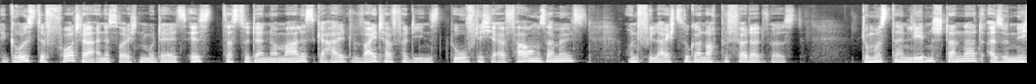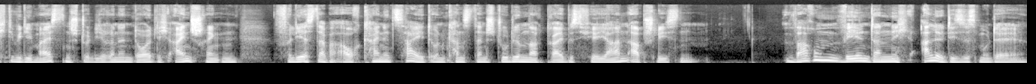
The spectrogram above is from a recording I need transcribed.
Der größte Vorteil eines solchen Modells ist, dass du dein normales Gehalt weiter verdienst, berufliche Erfahrung sammelst und vielleicht sogar noch befördert wirst. Du musst deinen Lebensstandard also nicht wie die meisten Studierenden deutlich einschränken, verlierst aber auch keine Zeit und kannst dein Studium nach drei bis vier Jahren abschließen. Warum wählen dann nicht alle dieses Modell?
